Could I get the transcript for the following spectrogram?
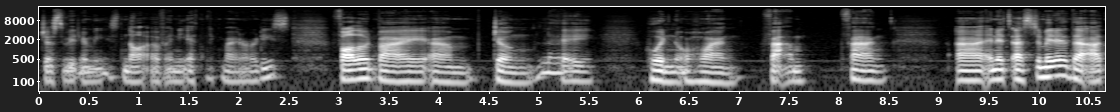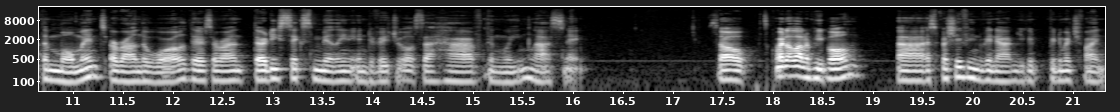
just Vietnamese, not of any ethnic minorities, followed by um, Trần, Lê, Huỳnh, or Hoàng, Phạm, Phan. Uh, and it's estimated that at the moment around the world, there's around 36 million individuals that have the Nguyen last name. So it's quite a lot of people, uh, especially if you're in Vietnam, you could pretty much find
